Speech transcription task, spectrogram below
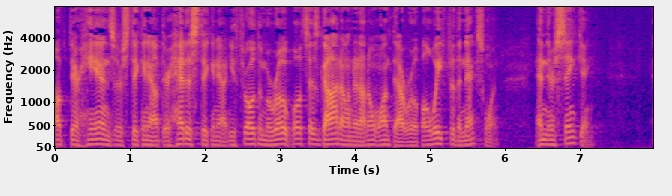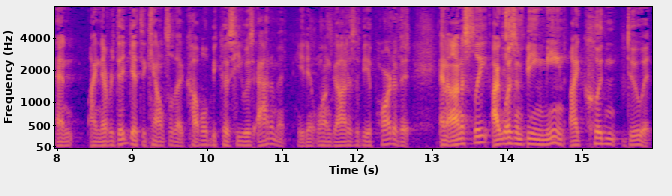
up, their hands are sticking out, their head is sticking out, you throw them a rope. Well, it says God on it. I don't want that rope. I'll wait for the next one. And they're sinking. And I never did get to counsel that couple because he was adamant. He didn't want God as to be a part of it. And honestly, I wasn't being mean. I couldn't do it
